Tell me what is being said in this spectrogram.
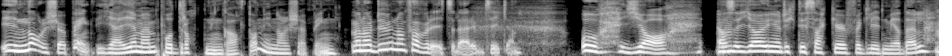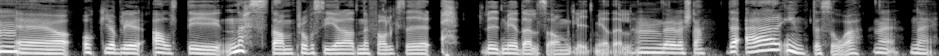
i Norrköping. Jajamän, på Drottninggatan i Norrköping. Men har du någon favorit där i butiken? Oh, ja, alltså jag är ju en riktig sucker för glidmedel. Eh, och jag blir alltid nästan provocerad när folk säger äh, glidmedel som glidmedel. Mm, det är det värsta. Det är inte så. Nej. Nej.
